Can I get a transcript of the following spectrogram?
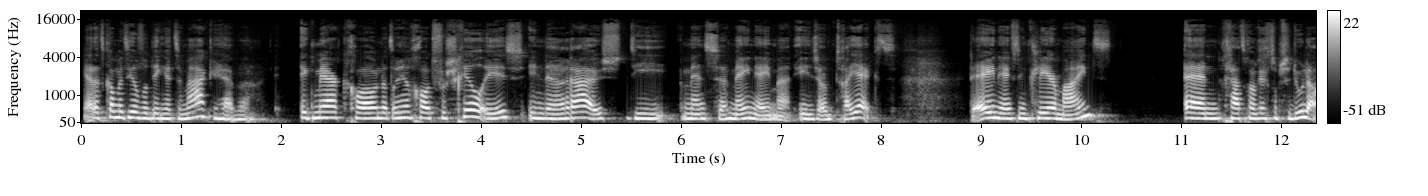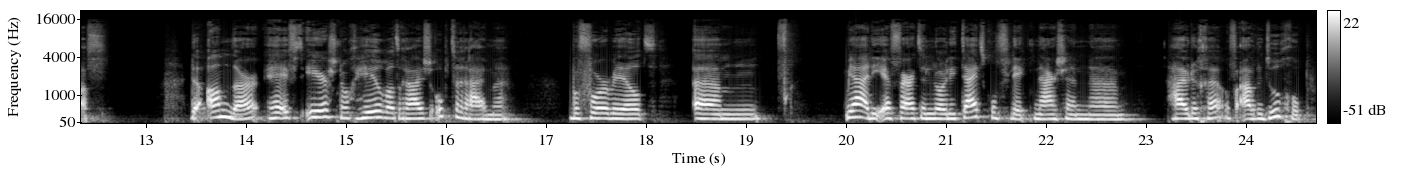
Ja, dat kan met heel veel dingen te maken hebben. Ik merk gewoon dat er een heel groot verschil is in de ruis die mensen meenemen in zo'n traject. De een heeft een clear mind en gaat gewoon recht op zijn doel af. De ander heeft eerst nog heel wat ruis op te ruimen. Bijvoorbeeld, um, ja, die ervaart een loyaliteitsconflict naar zijn uh, huidige of oude doelgroep.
